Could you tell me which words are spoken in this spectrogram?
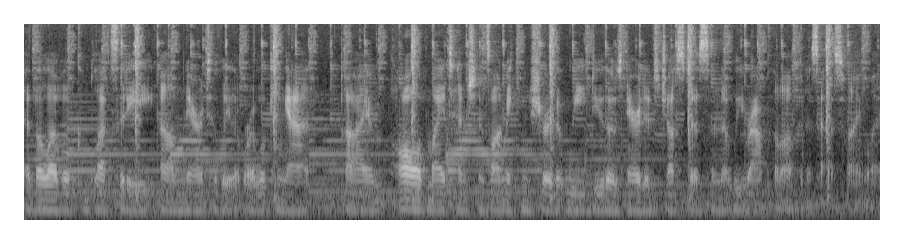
at the level of complexity um, narratively that we're looking at i'm all of my attention is on making sure that we do those narratives justice and that we wrap them up in a satisfying way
